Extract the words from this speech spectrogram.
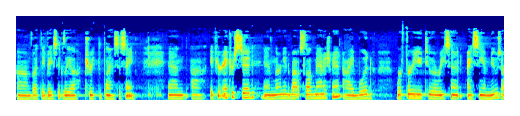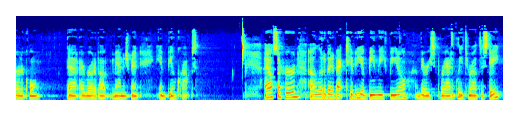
um, but they basically uh, treat the plants the same. And uh, if you're interested in learning about slug management, I would refer you to a recent ICM news article that I wrote about management in field crops. I also heard a little bit of activity of bean leaf beetle very sporadically throughout the state,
